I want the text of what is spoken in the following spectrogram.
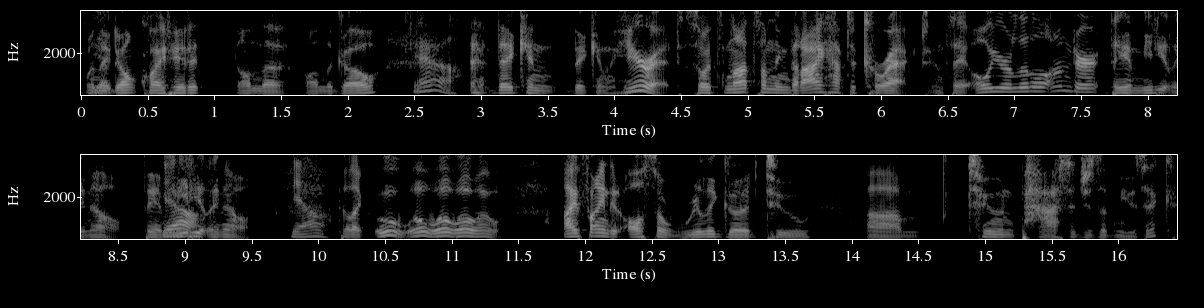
when they don't quite hit it on the on the go. Yeah. They can they can hear it, so it's not something that I have to correct and say, "Oh, you're a little under." They immediately know. They Yeah. immediately know. Yeah. They're like, "Ooh, whoa, whoa, whoa, whoa." I find it also really good to um, tune passages of music.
